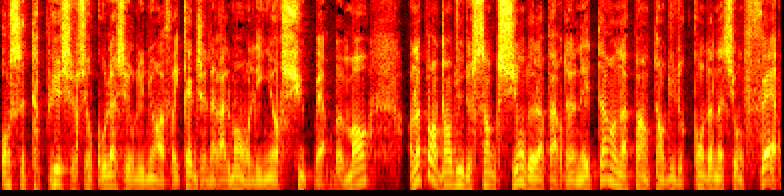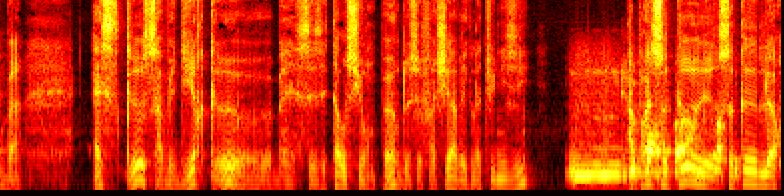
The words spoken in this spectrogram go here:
on s'est appuyé sur ce coup-là sur l'Union africaine. Généralement, on l'ignore superbement. On n'a pas entendu de sanctions de la part d'un État, on n'a pas entendu de condamnation ferme. Est-ce que ça veut dire que ben, ces États aussi ont peur de se fâcher avec la Tunisie? Hmm, Après ce que, ce que leurs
